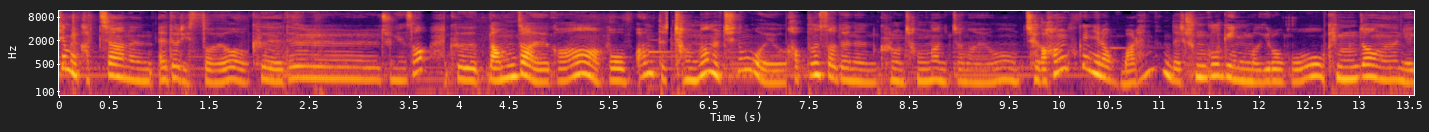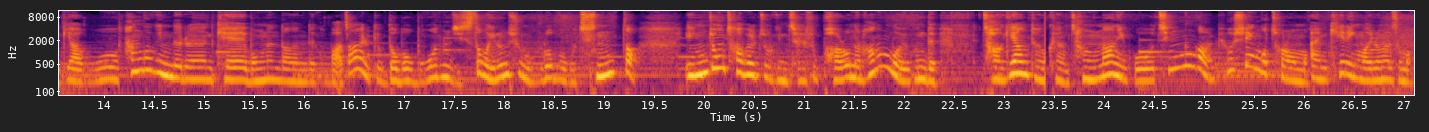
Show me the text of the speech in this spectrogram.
팀을 같이 하는 애들이 있어요. 그 애들 중에서 그 남자애가 저한테 장난을 치는 거예요. 갑분싸되는 그런 장난 있잖아요. 제가 한국인이라고 말했는데 중국인 막 이러고 김정은 얘기하고 한국인들은 개 먹는다는데 맞아? 이렇게 너 뭐 먹었는 지 있어? 막 이런 식으로 물어보고 진짜 인종차별적인 계속 발언을 하는 거예요. 근데 자기한테는 그냥 장난이고 친근감의 표시인 것처럼 막 I'm kidding 막 이러면서 막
